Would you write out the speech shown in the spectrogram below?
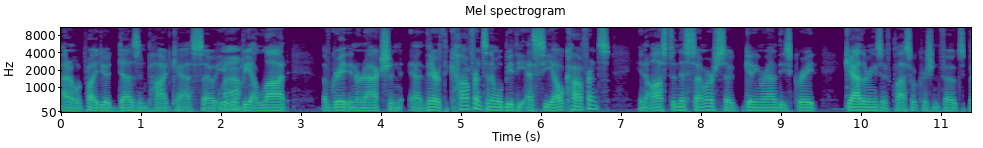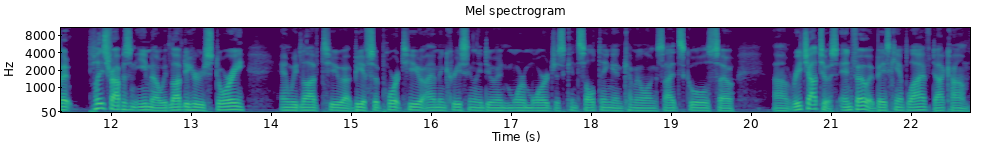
I don't know, we'll probably do a dozen podcasts. So it will be a lot of great interaction uh, there at the conference. And then we'll be at the SCL conference in Austin this summer. So getting around these great gatherings of classical Christian folks. But please drop us an email. We'd love to hear your story and we'd love to uh, be of support to you. I'm increasingly doing more and more just consulting and coming alongside schools. So uh, reach out to us, info at basecamplive.com.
